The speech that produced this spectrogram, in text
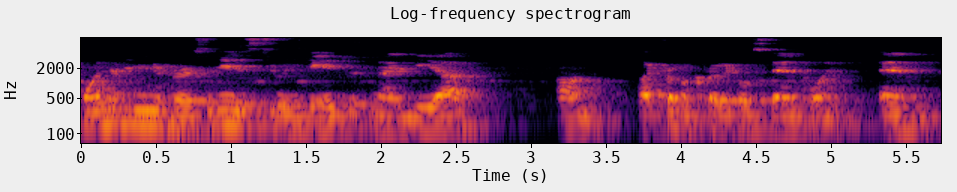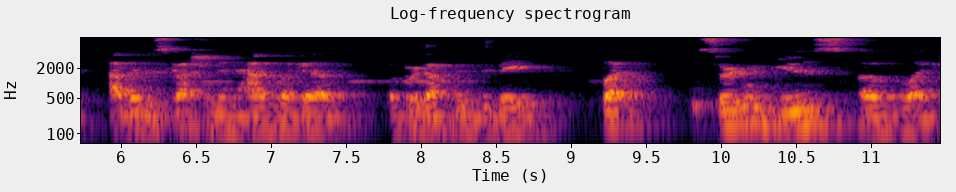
point of the university is to engage with an idea, um, like from a critical standpoint, and have a discussion and have like a, a productive debate. But certain views of like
